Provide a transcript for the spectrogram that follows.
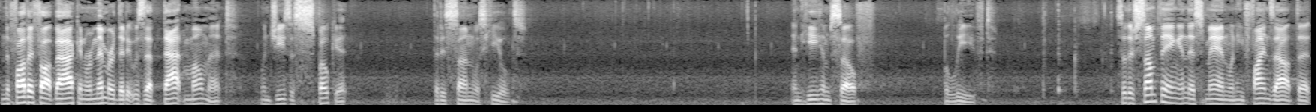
And the father thought back and remembered that it was at that moment when Jesus spoke it that his son was healed. And he himself believed. So there's something in this man when he finds out that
